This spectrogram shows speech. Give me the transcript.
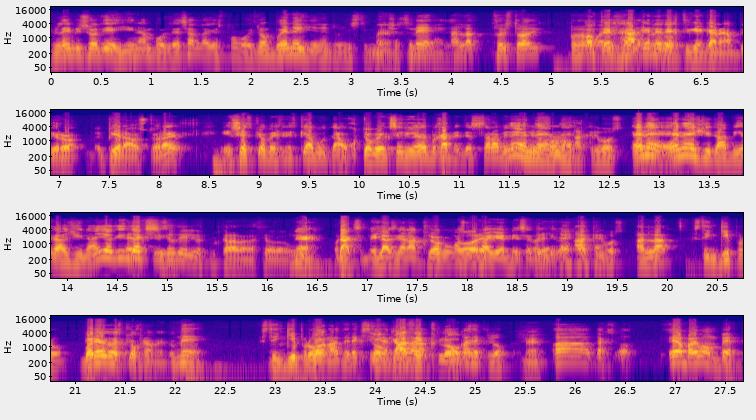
βλέπεις ότι έγιναν πολλές αλλαγές προπονητών που δεν έγινε του στη Ναι. Manchester Ναι, United. αλλά θέλεις τώρα... πώς να Ο κάνουμε κάτι Τελχάκ δεν διαφορετικό. δέχτηκε κανέναν πυρό- πειρά ως τώρα. Σε δύο παιχνίδια από τα 8 που έξερε, είχαν 4 με Ναι, ναι, ναι. Ακριβώς. Δεν Ε, έχει τα πειραζινά γιατί Εντάξει, εντάξει. ούτε η Liverpool καλά να θεωρώ. Ναι, εντάξει, μιλάς για ένα κλόπ όμως που Ωραία. να γέννησε Ωραία. τελείως. Ακριβώς. Αλλά στην Κύπρο, Μπορεί να το φτιάχναμε το. ναι, στην Κύπρο, Τον- αν δεν εξηγείται τον κάθε καλά, κλόπ. Τον κάθε κλόπ. Ναι. Α, εντάξει. ο- Ένα παράδειγμα ο Μπέρκ.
